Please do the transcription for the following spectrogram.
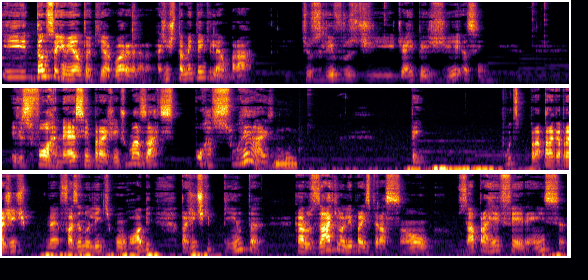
E dando seguimento aqui agora, galera, a gente também tem que lembrar que os livros de, de RPG, assim, eles fornecem pra gente umas artes, porra, surreais, né? Muito. Tem. Putz, pra, pra, pra gente, né, fazendo link com o hobby, pra gente que pinta, cara, usar aquilo ali pra inspiração, usar pra referência.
